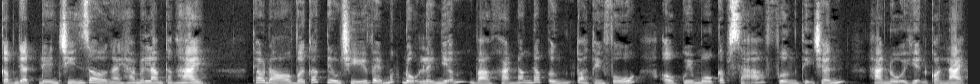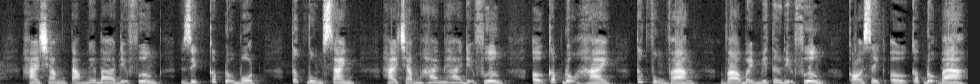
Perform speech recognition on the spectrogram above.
cập nhật đến 9 giờ ngày 25 tháng 2. Theo đó, với các tiêu chí về mức độ lây nhiễm và khả năng đáp ứng toàn thành phố ở quy mô cấp xã, phường, thị trấn, Hà Nội hiện còn lại 283 địa phương dịch cấp độ 1, tức vùng xanh, 222 địa phương ở cấp độ 2, tức vùng vàng và 74 địa phương có dịch ở cấp độ 3.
